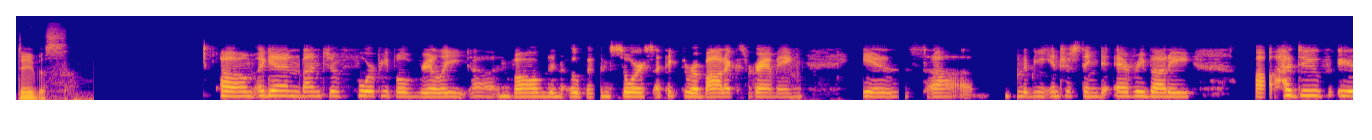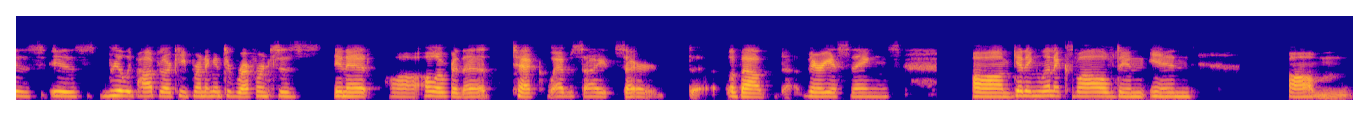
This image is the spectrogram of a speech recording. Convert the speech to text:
Davis. Um, again, a bunch of four people really uh, involved in open source. I think the robotics programming is uh, going to be interesting to everybody. Uh, Hadoop is is really popular. I keep running into references in it uh, all over the tech websites or about various things. Um, getting Linux involved in in um,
